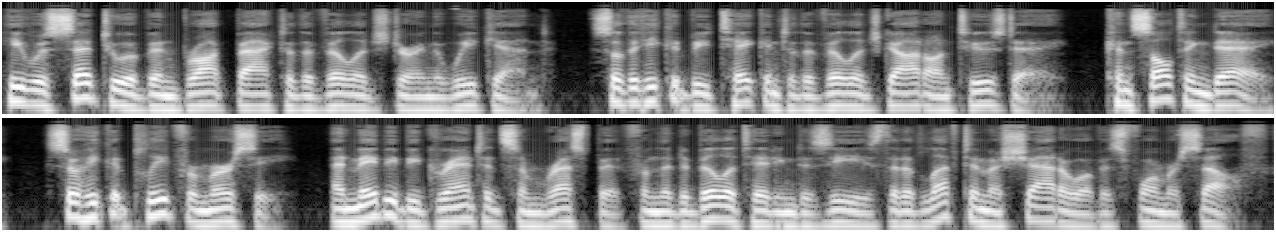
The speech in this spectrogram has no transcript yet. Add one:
He was said to have been brought back to the village during the weekend, so that he could be taken to the village god on Tuesday, consulting day, so he could plead for mercy, and maybe be granted some respite from the debilitating disease that had left him a shadow of his former self.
